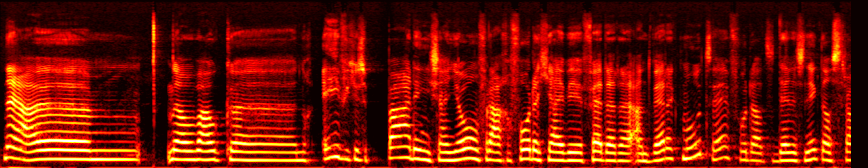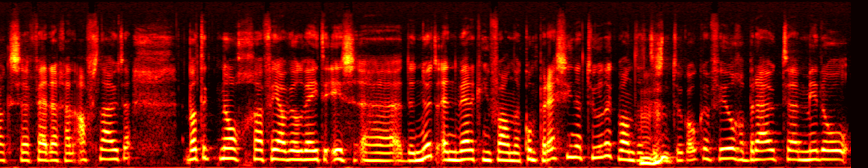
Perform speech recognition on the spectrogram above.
Nou ja, um, nou, wou ik uh, nog eventjes een paar dingetjes aan Johan vragen voordat jij weer verder uh, aan het werk moet. Hè, voordat Dennis en ik dan straks uh, verder gaan afsluiten. Wat ik nog van jou wilde weten is de nut en werking van compressie natuurlijk. Want dat is mhm. natuurlijk ook een veelgebruikt middel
